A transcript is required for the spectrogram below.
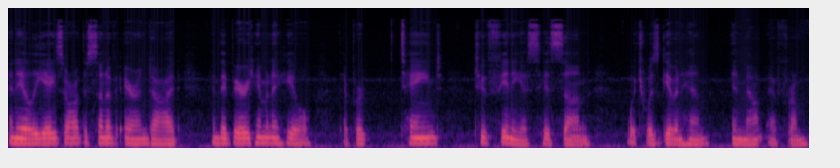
And Eleazar the son of Aaron died, and they buried him in a hill that pertained to Phinehas his son, which was given him in Mount Ephraim.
